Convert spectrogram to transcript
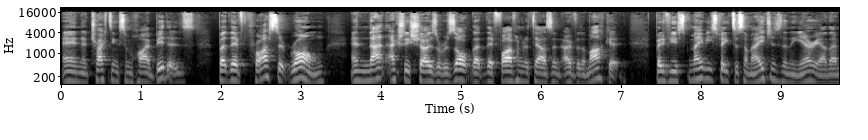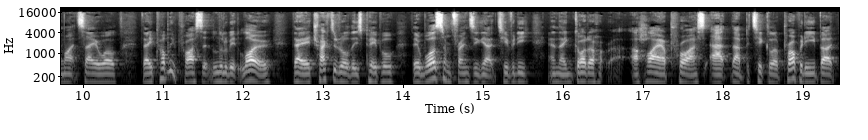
and attracting some high bidders, but they've priced it wrong, and that actually shows a result that they're 500,000 over the market. But if you maybe speak to some agents in the area, they might say, well, they probably priced it a little bit low. They attracted all these people. There was some frenzied activity and they got a, a higher price at that particular property. But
